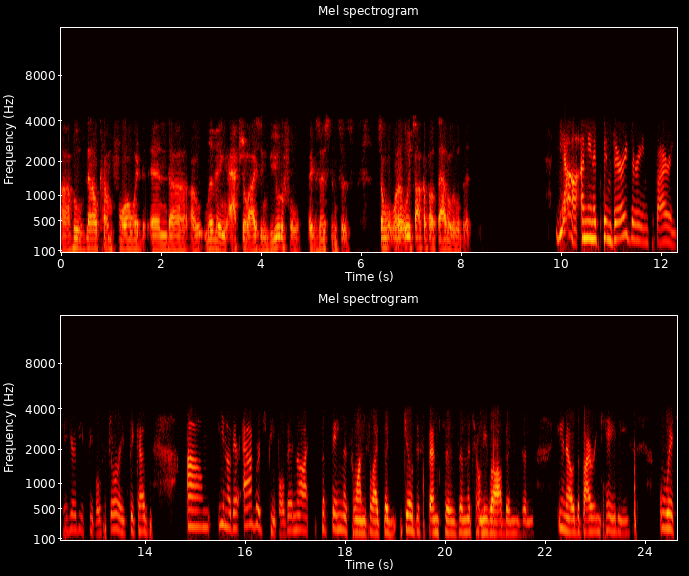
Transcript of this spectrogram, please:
Uh, who've now come forward and uh, are living, actualizing beautiful existences. So, why don't we talk about that a little bit? Yeah, I mean, it's been very, very inspiring to hear these people's stories because, um, you know, they're average people. They're not the famous ones like the Joe Dispenzas and the Tony Robbins and, you know, the Byron Katie's, which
